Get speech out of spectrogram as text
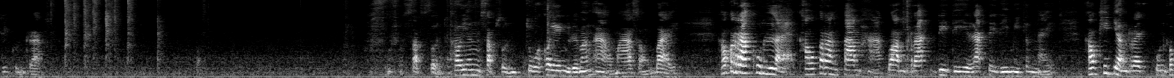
ที่คุณรัก สับสนเขายังสับสนตัวเขาเองอยู่เลยมั้งอ้าวมาสองใบเขาก็รักคุณแหละเขากำลังตามหาความรักดีๆ รักดีๆ มีทางไหนเขาคิดอย่างไรคุณเขา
